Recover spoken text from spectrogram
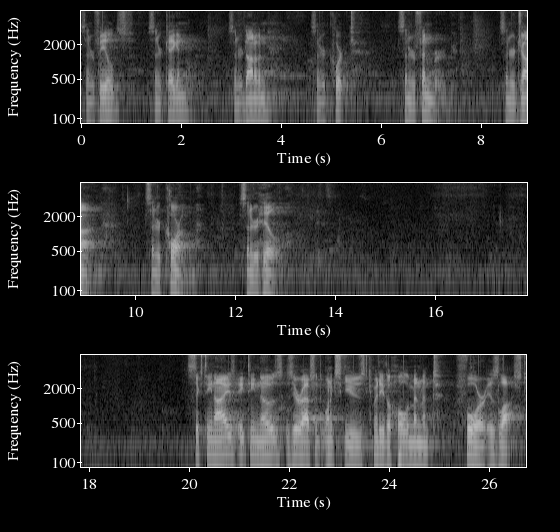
Senator Fields, Senator Kagan, Senator Donovan, Senator Court, Senator Fenberg, Senator Jahn, Senator Coram, Senator Hill, Sixteen ayes, eighteen noes, zero absent, one excused. Committee of the Whole Amendment Four is lost.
